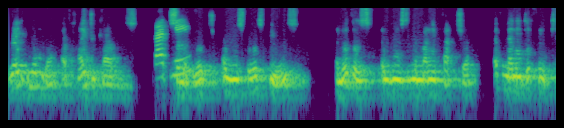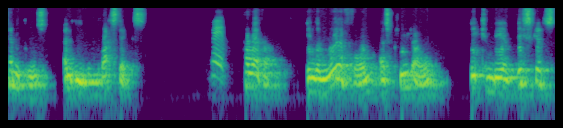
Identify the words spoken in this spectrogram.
great number of hydrocarbons, that means... some of which are useful as fuels, and others are used in the manufacture of many different chemicals and even plastics. However, in the raw form as crude oil, it can be a viscous,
